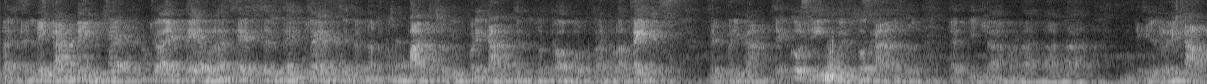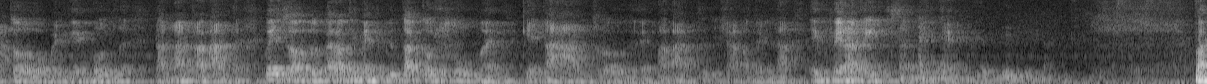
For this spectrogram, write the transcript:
eh, legalmente, cioè per essere certi della scomparsa di un brigante bisognava portare la testa del brigante e così in questo caso eh, diciamo, la, la, la, il ricatto, quel che fosse dall'altra parte. Questo però dipende più dal costume che da altro, eh, fa parte diciamo, della efferatezza dei tempi. Ma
